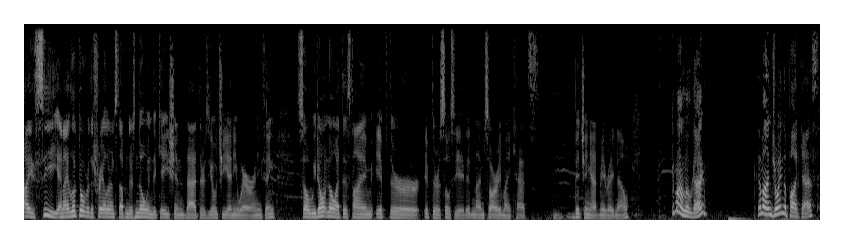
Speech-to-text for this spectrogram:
I see, and I looked over the trailer and stuff, and there's no indication that there's Yocchi anywhere or anything, so we don't know at this time if they're if they're associated. And I'm sorry, my cat's bitching at me right now. Come on, little guy. Come on, join the podcast.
